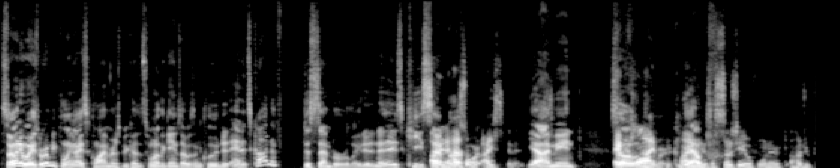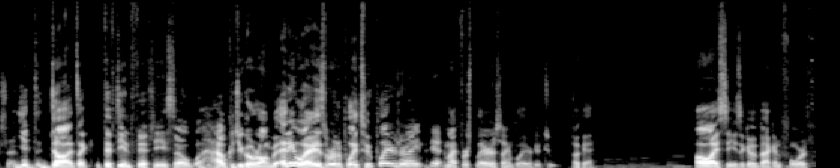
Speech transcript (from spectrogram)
So, anyways, we're gonna be playing Ice Climbers because it's one of the games that was included, and it's kind of December related, and it is I mean, Keysember. it has the word ice in it. yeah, I mean, so and climber. Climber yeah, is associated with winter 100%. Yeah, duh. It's like 50 and 50, so how could you go wrong? But anyways, we're gonna play two players, right? Yeah. Am I first player or second player? You're two. Okay. Oh, I see. Does it go back and forth?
